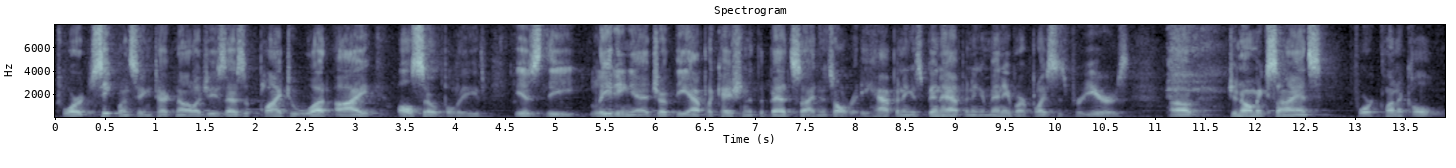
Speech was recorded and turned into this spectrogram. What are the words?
toward sequencing technologies as applied to what I also believe is the leading edge of the application at the bedside, and it's already happening, it's been happening in many of our places for years, of genomic science for clinical,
